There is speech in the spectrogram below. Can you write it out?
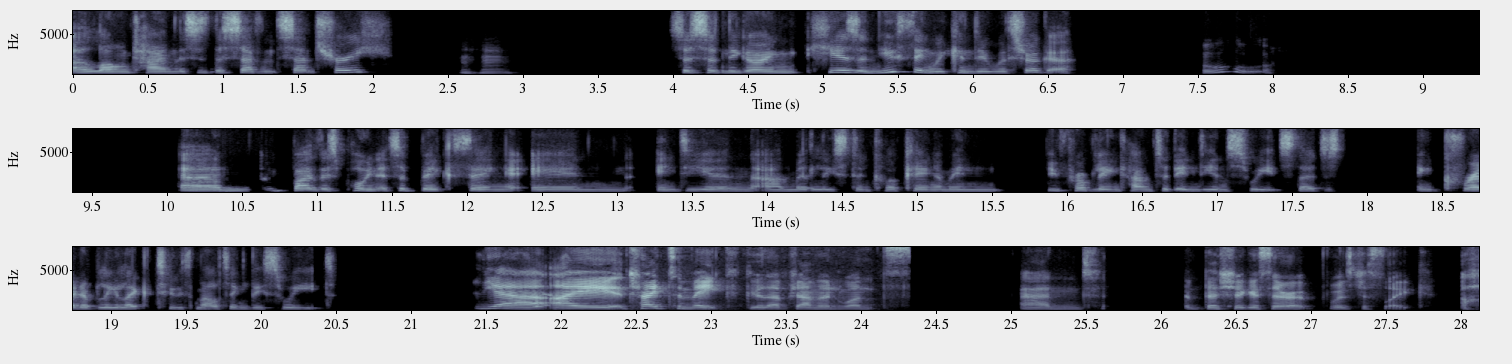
a long time, this is the 7th century. Mhm. So suddenly going, "Here's a new thing we can do with sugar." Ooh. Um, by this point, it's a big thing in Indian and Middle Eastern cooking, I mean, you've probably encountered Indian sweets, they're just incredibly, like, tooth-meltingly sweet. Yeah. I tried to make gulab jamun once, and the sugar syrup was just, like, ugh,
